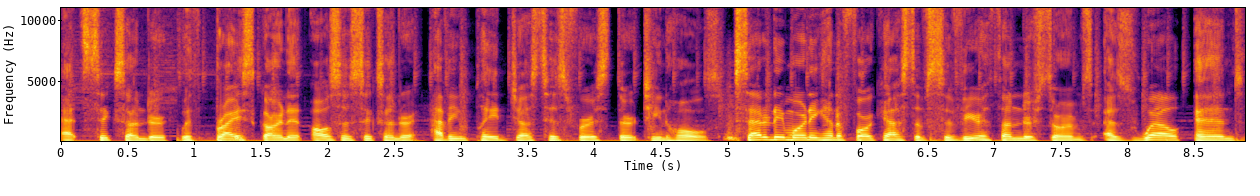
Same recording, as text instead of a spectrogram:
at 6 under, with Bryce Garnett also 6 under, having played just his first 13 holes. Saturday morning had a forecast of severe thunderstorms as well, and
